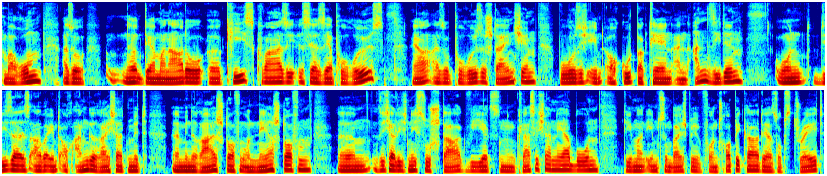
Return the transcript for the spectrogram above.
Warum? Also ne, der Manado äh, Kies quasi ist ja sehr porös, ja, also poröse Steinchen, wo sich eben auch gut Bakterien an ansiedeln. Und dieser ist aber eben auch angereichert mit äh, Mineralstoffen und Nährstoffen. Ähm, sicherlich nicht so stark wie jetzt ein klassischer Nährboden, den man eben zum Beispiel von Tropica, der Substrate,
